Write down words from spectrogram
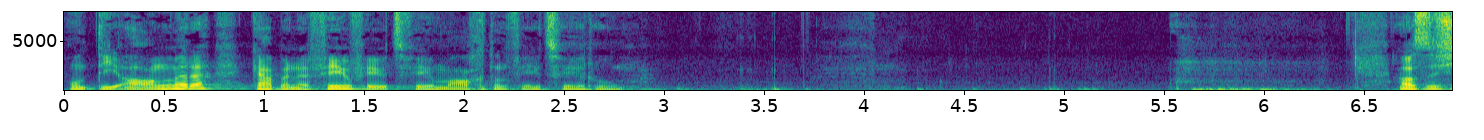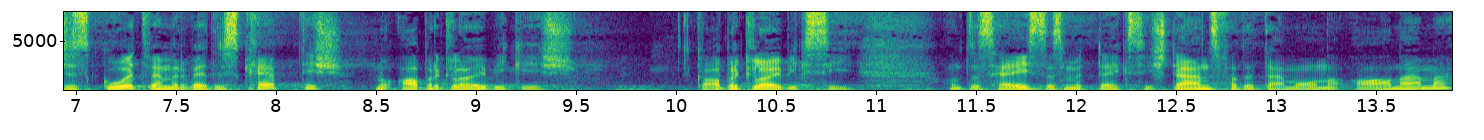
und die anderen geben ihnen viel, viel zu viel Macht und viel zu viel Raum. Also ist es gut, wenn man weder skeptisch noch abergläubig ist. Abergläubig sein. Und das heisst, dass wir die Existenz der Dämonen annehmen,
